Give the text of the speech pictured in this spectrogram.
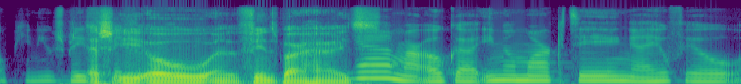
op je nieuwsbrief. SEO, eh, vindbaarheid. Ja, maar ook eh, e-mailmarketing. eh, heel veel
